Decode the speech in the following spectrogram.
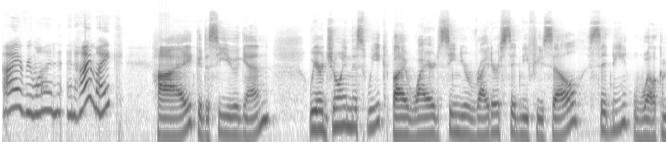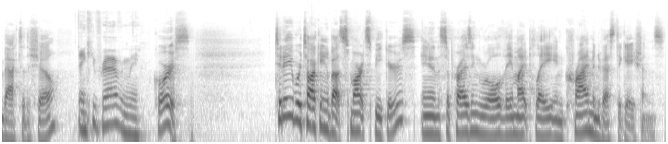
Hi, everyone. And hi, Mike. Hi, good to see you again. We are joined this week by Wired senior writer Sidney Fussell. Sidney, welcome back to the show. Thank you for having me. Of course. Today we're talking about smart speakers and the surprising role they might play in crime investigations.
